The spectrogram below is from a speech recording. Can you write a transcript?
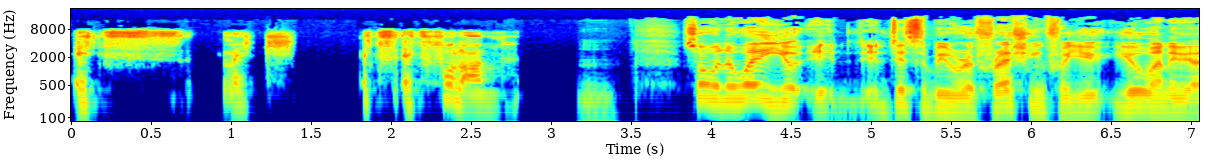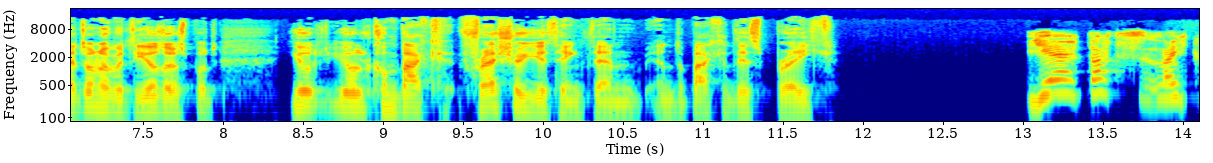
it's like it's it's full on. Mm. So in a way, you it, this would be refreshing for you. You anyway. I don't know about the others, but you'll you'll come back fresher. You think then in the back of this break? Yeah, that's like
